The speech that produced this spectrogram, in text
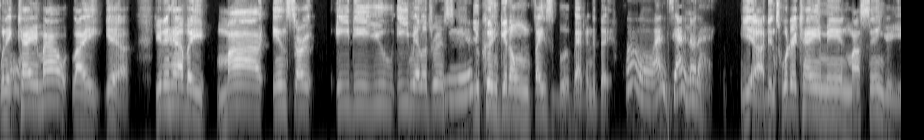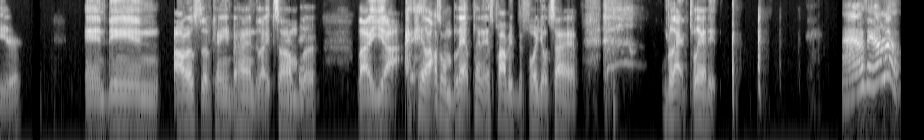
when it oh. came out, like, yeah, you didn't have a my insert edu email address. Yeah. You couldn't get on Facebook back in the day. Oh, I didn't see. I didn't know that. Yeah, then Twitter came in my senior year, and then all the stuff came behind it, like Tumblr. Like, yeah, hell, I was on Black Planet. That's probably before your time. Black Planet. I was saying, I don't know.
